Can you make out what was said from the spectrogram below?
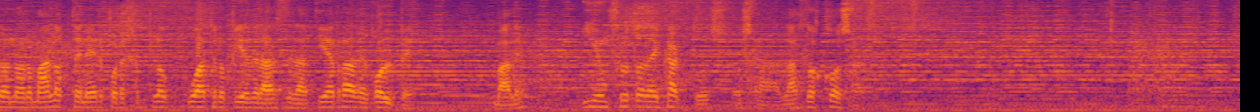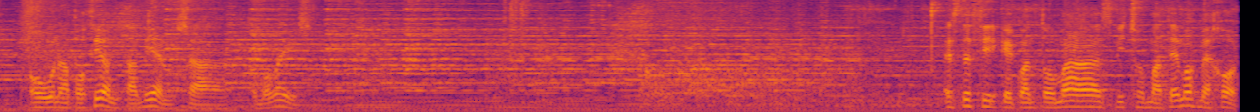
lo normal obtener, por ejemplo, cuatro piedras de la tierra de golpe, ¿vale? Y un fruto de cactus, o sea, las dos cosas. O una poción también, o sea, como veis. Es decir, que cuanto más bichos matemos, mejor,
